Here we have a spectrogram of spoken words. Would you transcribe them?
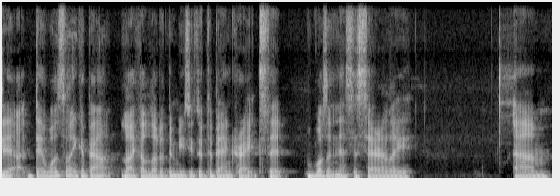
there there was something about like a lot of the music that the band creates that wasn't necessarily um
